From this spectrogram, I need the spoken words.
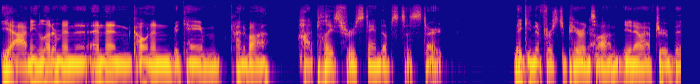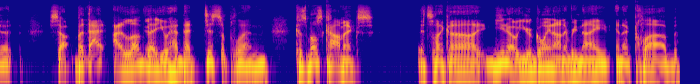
yeah, I mean Letterman and then Conan became kind of a hot place for stand-ups to start making their first appearance on, you know, after a bit. So, but that I love that you had that discipline because most comics, it's like, uh, you know, you're going on every night in a club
